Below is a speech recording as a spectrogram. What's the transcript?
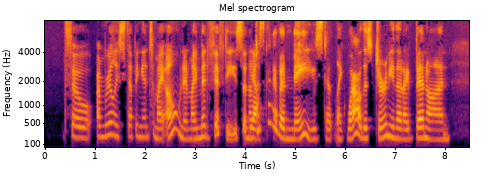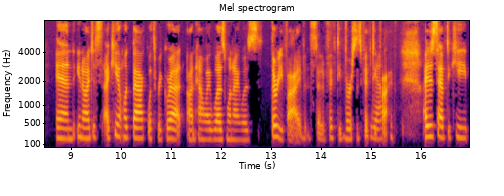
so I'm really stepping into my own in my mid 50s and I'm just kind of amazed at like wow, this journey that I've been on and you know, I just I can't look back with regret on how I was when I was 35 instead of 50 versus 55. Yeah. I just have to keep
